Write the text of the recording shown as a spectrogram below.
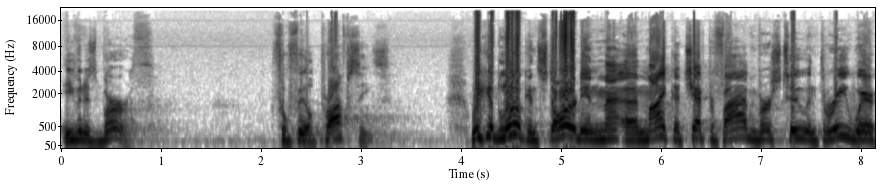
Even his birth fulfilled prophecies. We could look and start in uh, Micah chapter 5 and verse 2 and 3, where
